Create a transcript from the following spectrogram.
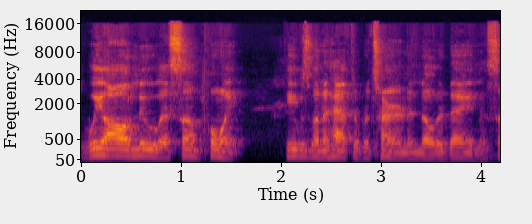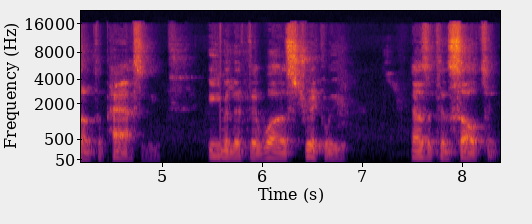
We all knew at some point he was going to have to return to Notre Dame in some capacity, even if it was strictly as a consultant.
